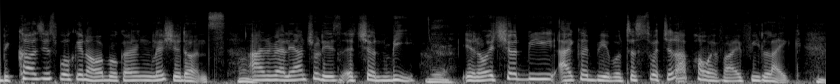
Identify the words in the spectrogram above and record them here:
Because you spoke in our broken English, you dance. Hmm. And really and truly, it shouldn't be. Yeah. You know, it should be, I could be able to switch it up however I feel like. Hmm.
